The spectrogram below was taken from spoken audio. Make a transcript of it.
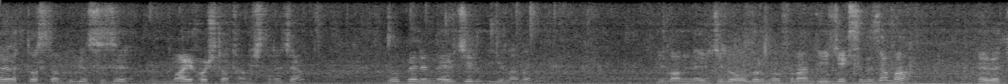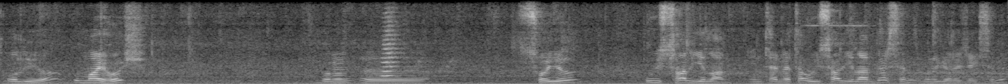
Evet dostlar bugün sizi mayhoşla tanıştıracağım. Bu benim evcil yılanım. Yılanın evcili olur mu falan diyeceksiniz ama evet oluyor. Bu mayhoş. Bunun e, soyu uysal yılan. İnternete uysal yılan derseniz bunu göreceksiniz.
